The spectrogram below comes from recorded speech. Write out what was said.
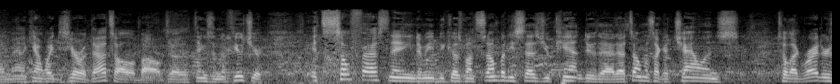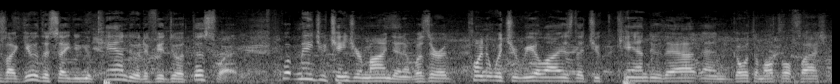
Oh man, I can't wait to hear what that's all about. Uh, things in the future. It's so fascinating to me because when somebody says you can't do that, it's almost like a challenge to like writers like you that say you can do it if you do it this way. What made you change your mind in it? Was there a point at which you realized that you can do that and go with the multiple flashes?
